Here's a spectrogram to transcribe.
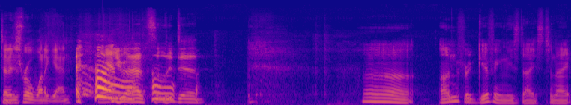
Did I just roll one again? You absolutely did. Uh, unforgiving these dice tonight.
